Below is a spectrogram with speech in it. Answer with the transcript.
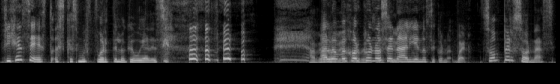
Fíjense esto, es que es muy fuerte lo que voy a decir. pero a, lo mejor conocen a alguien o se conocen. Bueno, son personas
